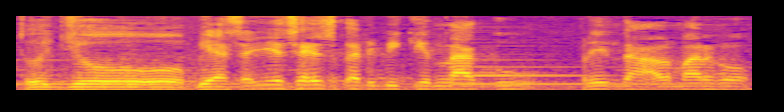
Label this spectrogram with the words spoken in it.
Tujuh. Biasanya saya suka dibikin lagu perintah almarhum.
